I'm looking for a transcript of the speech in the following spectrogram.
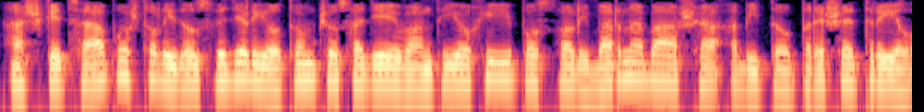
Až keď sa apoštoli dozvedeli o tom, čo sa deje v Antiochii, poslali Barnabáša, aby to prešetril.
